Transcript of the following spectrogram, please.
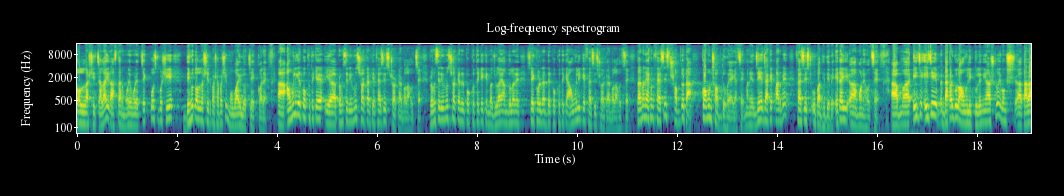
তল্লাশি চালায় রাস্তার মোড়ে মোড়ে চেকপোস্ট বসিয়ে দেহ তল্লাশির পাশাপাশি মোবাইলও চেক করে। আওয়ামী লীগের পক্ষ থেকে প্রফেসর ইউনুস সরকারকে ফ্যাসিস্ট সরকার বলা হচ্ছে। প্রফেসর ইউনুস সরকারের পক্ষ থেকে কিংবা জুলাই আন্দোলনের স্টেক হোল্ডারদের পক্ষ থেকে আওয়ামী লীগকে ফ্যাসিস্ট সরকার বলা হচ্ছে। তার মানে এখন ফ্যাসিস্ট শব্দটা কমন শব্দ হয়ে গেছে। মানে যে যাকে পারবে ফ্যাসিস্ট উপাধি দেবে, এটাই মনে হচ্ছে। এই যে এই যে ব্যাপারগুলো আওয়ামী লীগ তুলে নিয়ে আসলো এবং তারা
